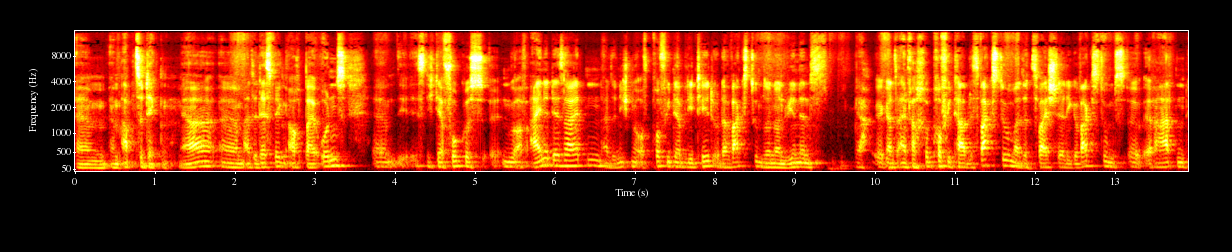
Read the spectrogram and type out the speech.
ähm, ähm, abzudecken. Ja, also deswegen auch bei uns ist nicht der Fokus nur auf eine der Seiten, also nicht nur auf Profitabilität oder Wachstum, sondern wir nennen es ja, ganz einfach profitables Wachstum, also zweistellige Wachstumsraten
